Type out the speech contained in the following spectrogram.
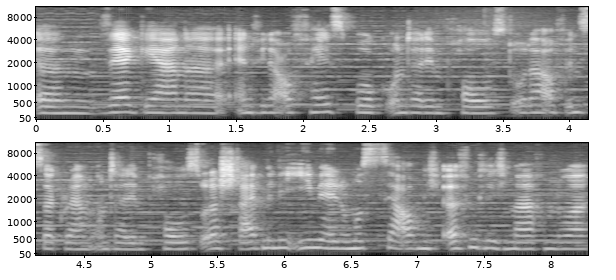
ähm, sehr gerne entweder auf Facebook unter dem Post oder auf Instagram unter dem Post oder schreib mir eine E-Mail. Du musst es ja auch nicht öffentlich machen, nur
